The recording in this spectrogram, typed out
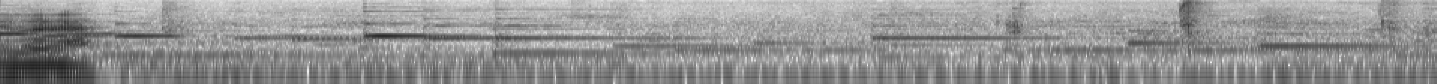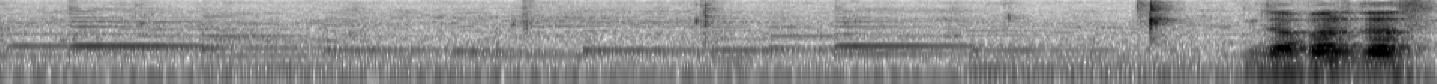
हे बघा जबरदस्त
